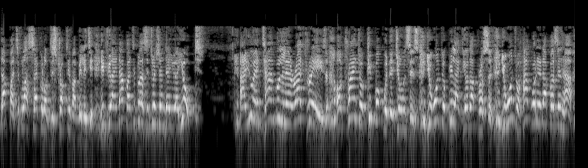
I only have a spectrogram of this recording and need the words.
that particular circle of destructive ability. If you are in that particular situation, then you are yoked. Are you entangled in a rat race or trying to keep up with the Joneses? You want to be like the other person. You want to have what the other person have.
